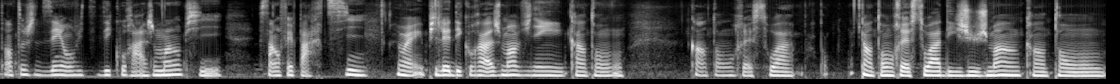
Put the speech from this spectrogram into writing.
Tantôt, je disais, on vit du découragement, puis ça en fait partie. Oui, puis le découragement vient quand on, quand on reçoit, quand on reçoit des jugements, quand on,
